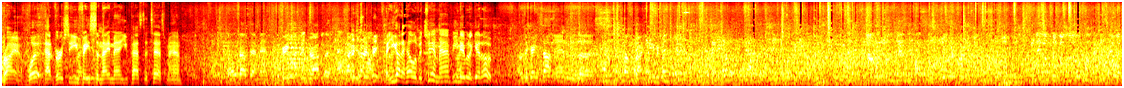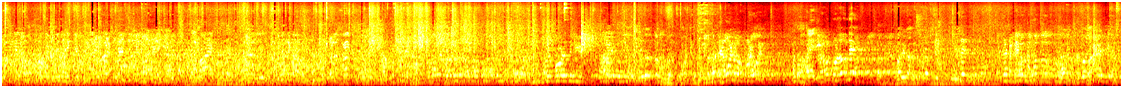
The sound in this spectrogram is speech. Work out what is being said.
Ryan, what adversity you faced tonight, man? You passed the test, man. All about that, man. The greats have been dropped, but how do you respond? And you got a hell of a chin, man, being able to get up. That was a great stop, man. It was a tough grind. Can you Por dónde? Para arriba. una?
